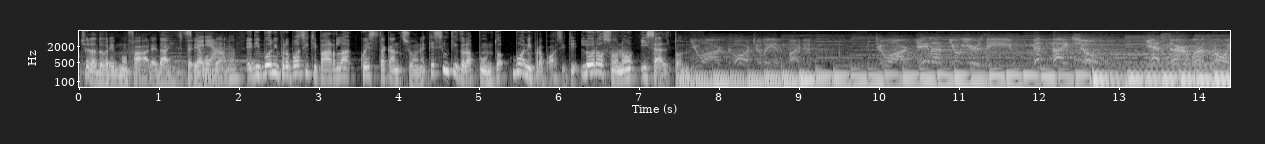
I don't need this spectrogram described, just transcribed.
Ce la dovremmo fare, dai, speriamo, Speriamo. bene. E di buoni propositi parla questa canzone che si intitola appunto Buoni propositi. Loro sono i Selton. You are cordially invited to our Gala New Year's Eve midnight show. Yes, sir, we're throwing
